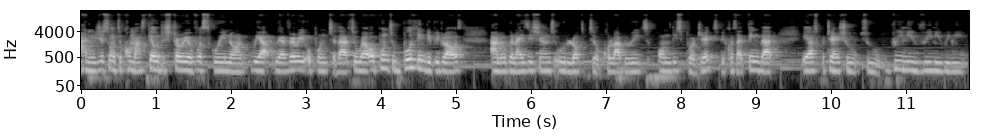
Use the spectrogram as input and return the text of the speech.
and you just want to come and tell the story of what's going on, we are we are very open to that. So we are open to both individuals and organizations who would love to collaborate on this project because I think that it has potential to really, really, really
